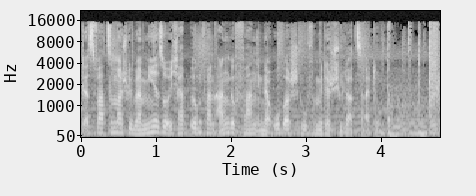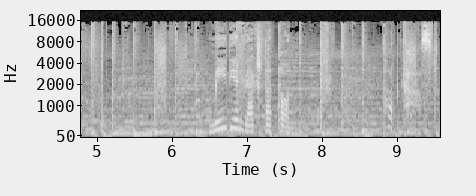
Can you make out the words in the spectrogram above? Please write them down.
Das war zum Beispiel bei mir so, ich habe irgendwann angefangen in der Oberstufe mit der Schülerzeitung. Medienwerkstatt Bonn. Podcast.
